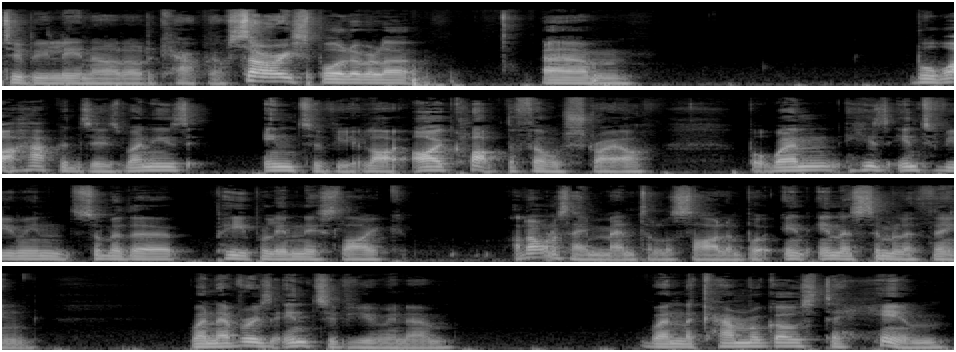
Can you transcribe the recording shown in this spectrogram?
to be Leonardo DiCaprio. Sorry, spoiler alert. Um, but what happens is when he's interviewed, like I clocked the film straight off, but when he's interviewing some of the people in this, like I don't want to say mental asylum, but in, in a similar thing, whenever he's interviewing them, when the camera goes to him,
